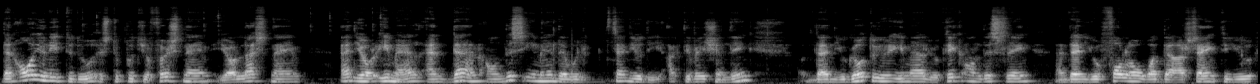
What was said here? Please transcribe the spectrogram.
then all you need to do is to put your first name, your last name, and your email. And then on this email, they will send you the activation link then you go to your email, you click on this link, and then you follow what they are saying to you,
